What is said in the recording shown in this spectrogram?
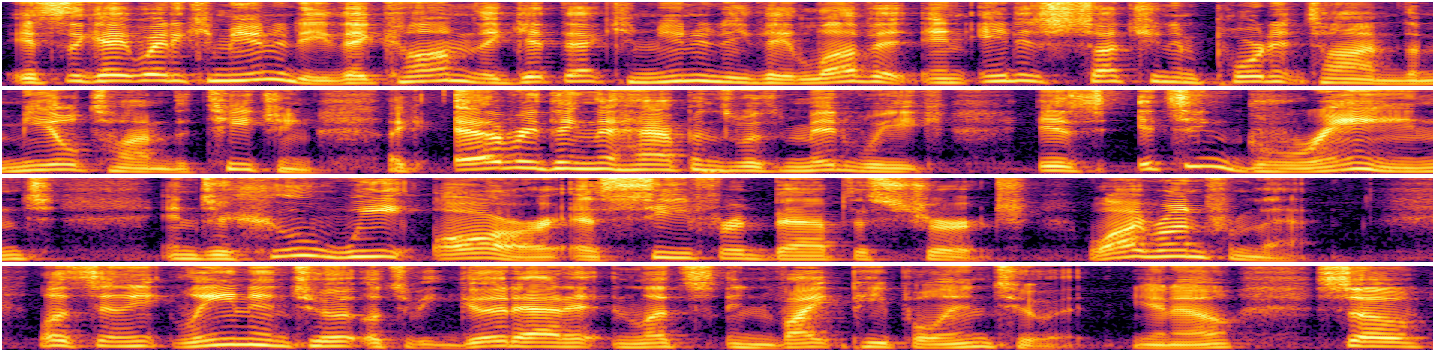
It's the gateway to community. They come, they get that community, they love it. And it is such an important time the meal time, the teaching, like everything that happens with midweek is it's ingrained into who we are as Seaford Baptist Church. Why run from that? Let's lean into it, let's be good at it, and let's invite people into it, you know? So,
